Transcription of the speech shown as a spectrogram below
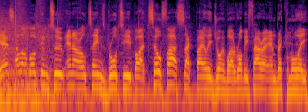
Yes, hello and welcome to NRL Teams brought to you by Telstra. Zac Bailey joined by Robbie Farah and Brett Kimmorley.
